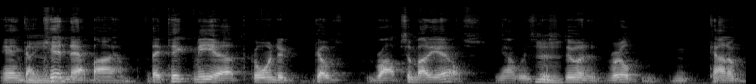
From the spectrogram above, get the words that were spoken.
and got mm. kidnapped by them. They picked me up going to go rob somebody else. You know, I was mm. just doing a real kind of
